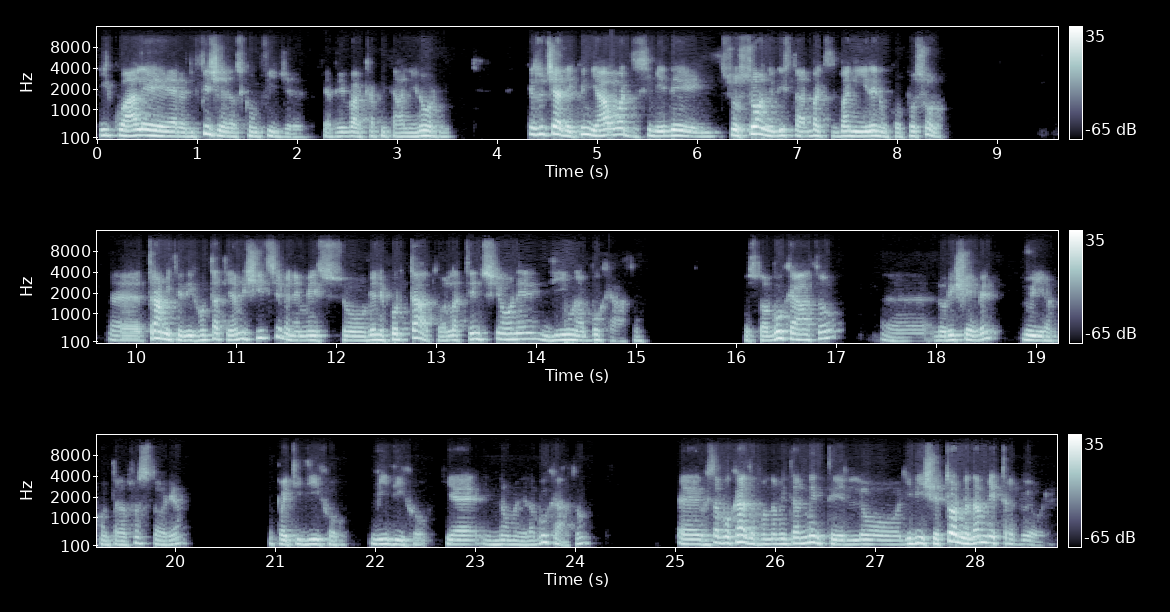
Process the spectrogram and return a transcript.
il quale era difficile da sconfiggere, che aveva capitali enormi. Che succede? Quindi Howard si vede il suo sogno di Starbucks svanire in un colpo solo. Eh, tramite dei contatti e amicizie viene, messo, viene portato all'attenzione di un avvocato. Questo avvocato eh, lo riceve, lui racconta la sua storia, e poi ti dico, vi dico chi è il nome dell'avvocato, eh, questo avvocato fondamentalmente lo, gli dice torna da me tra due ore.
